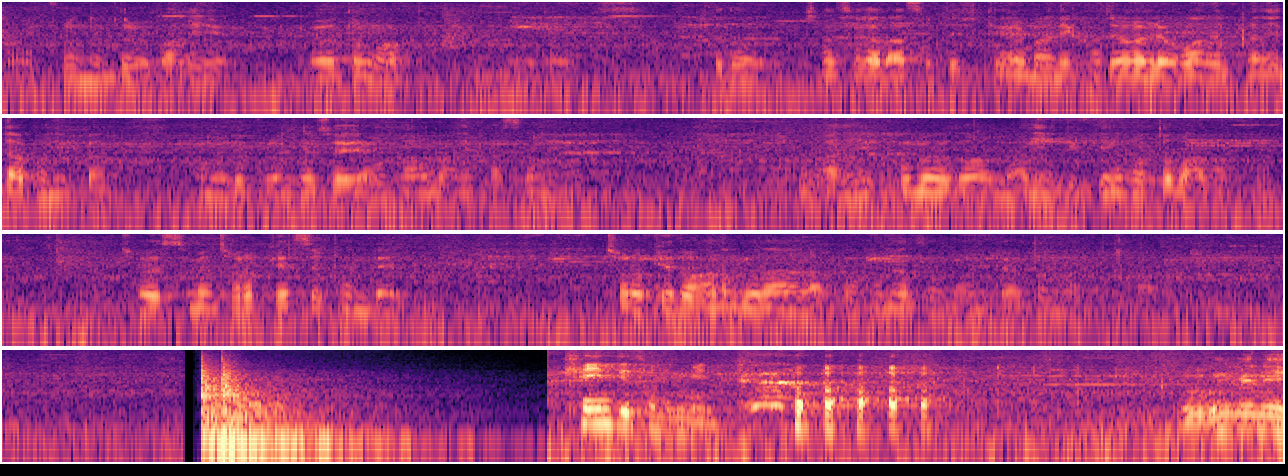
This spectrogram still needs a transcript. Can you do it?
뭐 그런 점들을 많이 배웠던 것 같아요. 저도 찬스가 났을 때 슈팅을 많이 가져가려고 하는 편이다 보니까 아무래도 그런 선수의 영상을 많이 봤었는데 많이 보면서 많이 느끼는 것도 많았고 저였으면 저렇게 했을 텐데 저렇게도 하는구나라고 하면서 많이 배웠던 것 같아요. 케인 대 손흥민. 어, 흥민이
